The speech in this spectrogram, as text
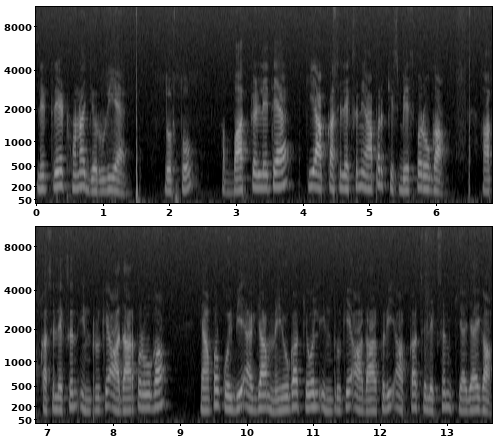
लिटरेट होना ज़रूरी है। दोस्तों, अब बात कर लेते हैं कि आपका सिलेक्शन यहाँ पर किस बेस पर होगा। आपका सिलेक्शन इंटरव्यू के आधार पर होगा। यहाँ पर कोई भी एग्ज़ाम नहीं होगा, केवल इंटरव्यू के आधार पर ही आपका सिलेक्शन किया जाएगा।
